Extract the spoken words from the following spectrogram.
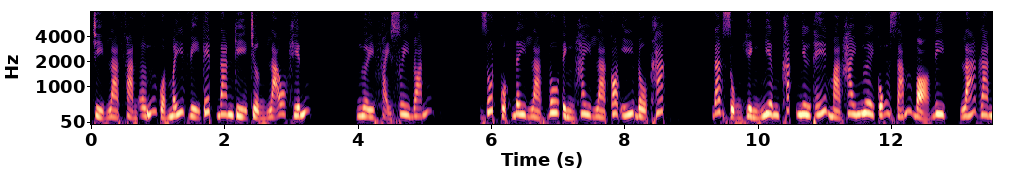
Chỉ là phản ứng của mấy vị kết đan kỳ trưởng lão khiến. Người phải suy đoán. Rốt cuộc đây là vô tình hay là có ý đồ khác. Đã dùng hình nghiêm khắc như thế mà hai ngươi cũng dám bỏ đi, lá gan.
